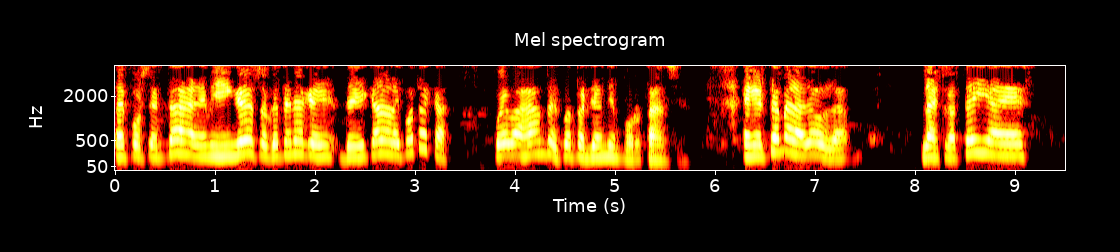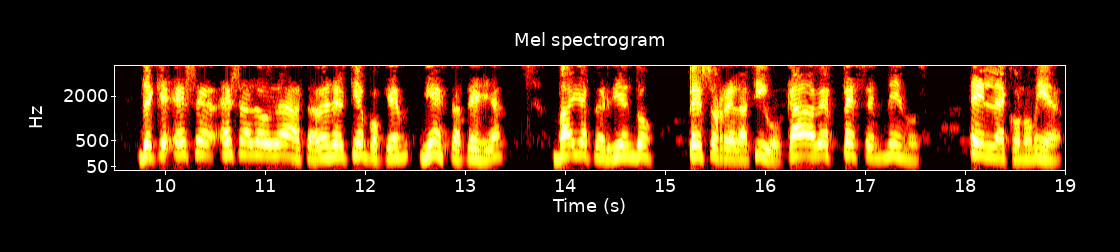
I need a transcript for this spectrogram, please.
el porcentaje de mis ingresos que tenía que dedicar a la hipoteca fue bajando y fue perdiendo importancia. En el tema de la deuda, la estrategia es de que esa deuda a través del tiempo, que es mi estrategia, vaya perdiendo peso relativo, cada vez pese menos en la economía.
